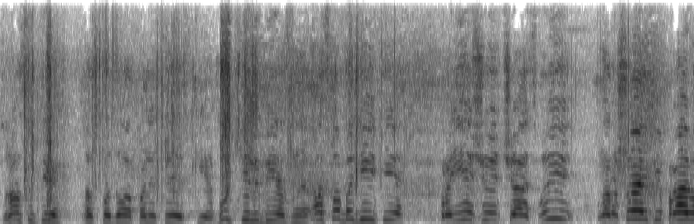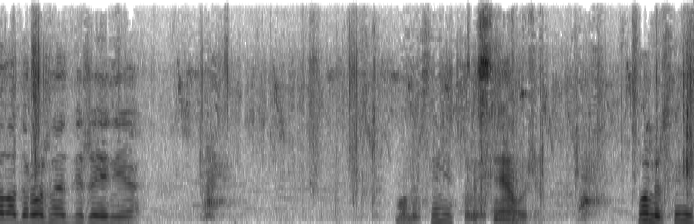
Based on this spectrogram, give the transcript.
Здравствуйте, господа полицейские. Будьте любезны, освободите проезжую часть. Вы нарушаете правила дорожного движения. Номер сними. пожалуйста. Снял уже. Номер сними.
